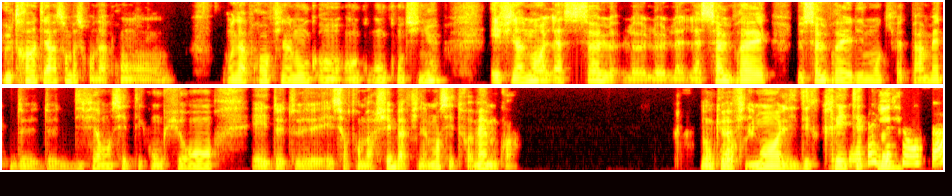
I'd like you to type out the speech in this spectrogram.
Ultra intéressant parce qu'on apprend, on apprend finalement en, en, en continu. Et finalement, la seule, le, le- la, la seule vraie, le seul vrai élément qui va te permettre de, de différencier de tes concurrents et de te- et sur ton marché, bah finalement, c'est toi-même, quoi. Donc euh, finalement, l'idée de créer tes pas codes. exactement ça,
